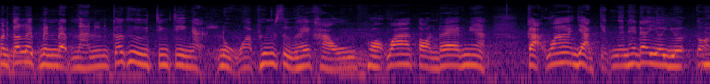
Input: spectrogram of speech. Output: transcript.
มันก็เลยเป็นแบบนั้นก็คือจริงๆอะหนูอะเพิ่งซื้อให้เขา เพราะว่าตอนแรกเนี่ยกะว่าอยากเก็บเงินให้ได้เยอะๆก่อน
